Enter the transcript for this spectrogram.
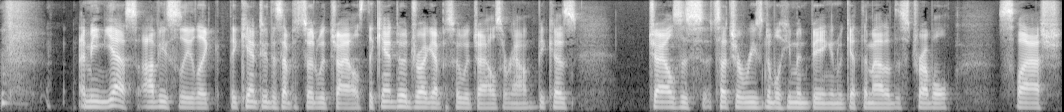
I mean, yes, obviously, like they can't do this episode with Giles. They can't do a drug episode with Giles around because Giles is such a reasonable human being and would get them out of this trouble slash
